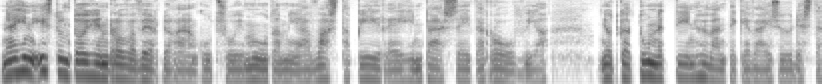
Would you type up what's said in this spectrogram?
Näihin istuntoihin Rova Verderään kutsui muutamia vastapiireihin päässeitä rouvia, jotka tunnettiin hyvän tekeväisyydestä,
